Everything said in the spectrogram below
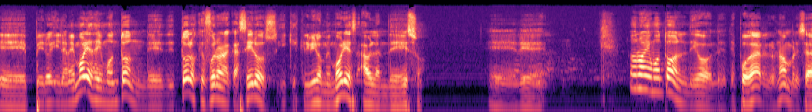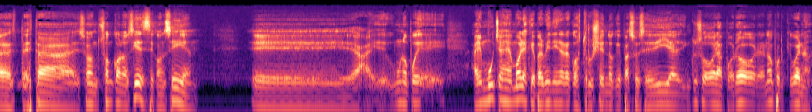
Eh, pero y las memorias hay un montón, de, todos los que fueron a caseros y que escribieron memorias hablan de eso. Eh, no, no hay un montón, digo, les, puedo dar los nombres, está, son, son conocidas y se consiguen. Eh, uno puede, hay muchas memorias que permiten ir reconstruyendo qué pasó ese día, incluso hora por hora, ¿no? Porque bueno,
